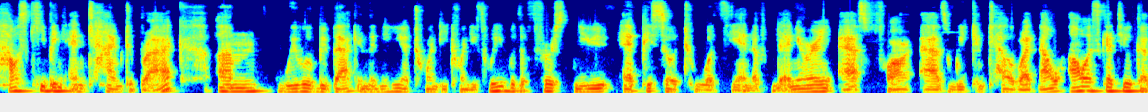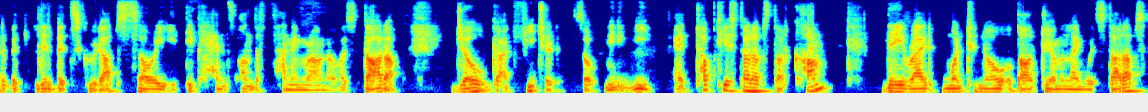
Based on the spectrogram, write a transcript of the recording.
housekeeping and time to brag. Um, we will be back in the new year 2023 with the first new episode towards the end of January. As far as we can tell right now, our schedule got a bit, little bit screwed up. Sorry, it depends on the funding round of a startup. Joe got featured, so meaning me, at toptierstartups.com. They write, want to know about German language startups?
